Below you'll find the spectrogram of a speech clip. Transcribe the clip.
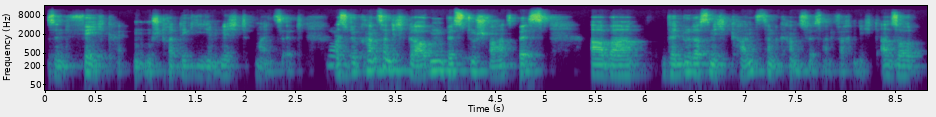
sind Fähigkeiten und Strategien, nicht Mindset. Ja. Also du kannst an dich glauben, bis du schwarz bist, aber wenn du das nicht kannst, dann kannst du es einfach nicht. Also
